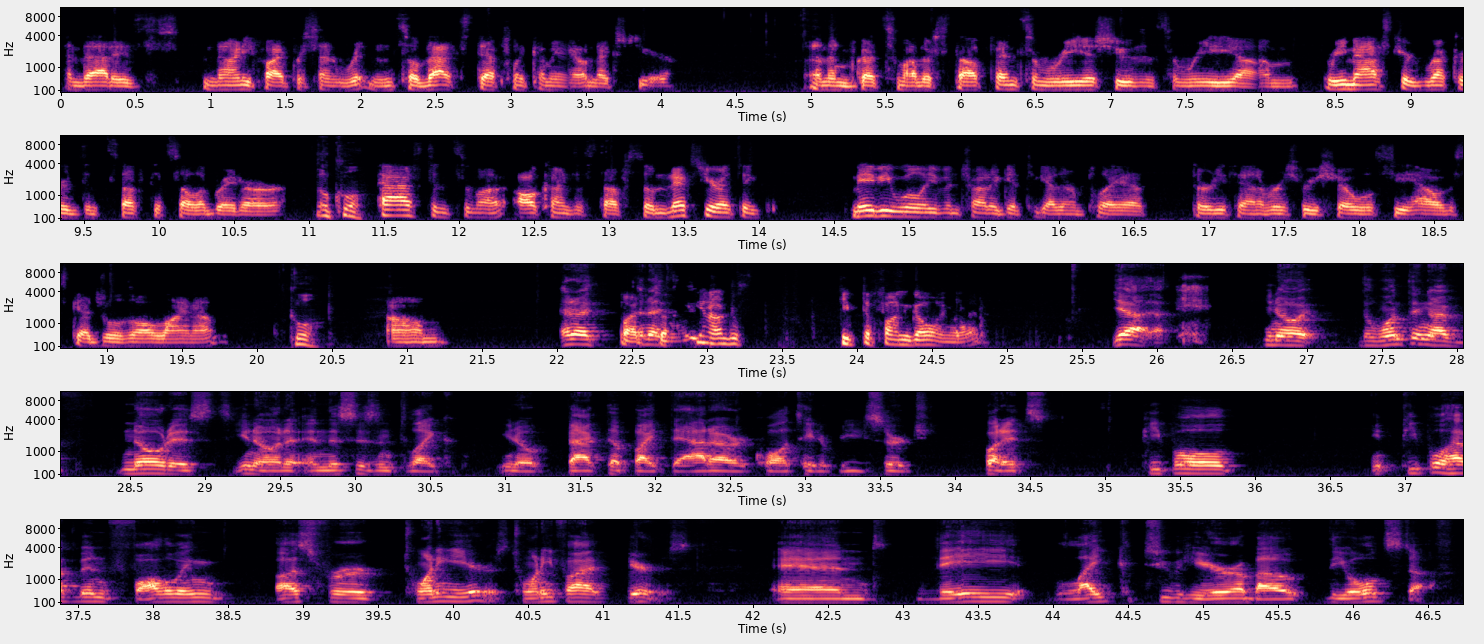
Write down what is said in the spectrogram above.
and that is 95% written. So that's definitely coming out next year. And then we've got some other stuff and some reissues and some re um, remastered records and stuff to celebrate our Oh, cool. past and some uh, all kinds of stuff. So next year, I think maybe we'll even try to get together and play a 30th anniversary show. We'll see how the schedules all line up. Cool. Um, And I, but and I uh, you know, just keep the fun going, right? Yeah, you know, the one thing I've noticed, you know, and, and this isn't like, you know, backed up by data or qualitative research, but it's people people have been following us for 20 years, 25 years, and they like to hear about the old stuff.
